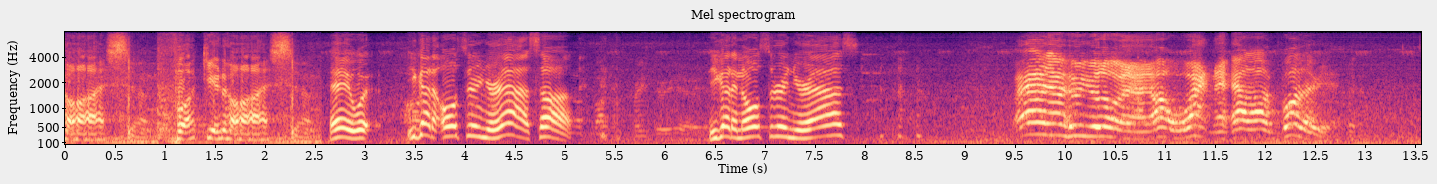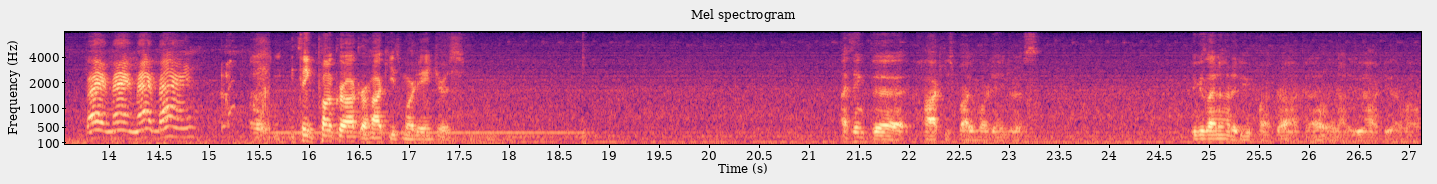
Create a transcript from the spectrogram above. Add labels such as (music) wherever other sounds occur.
awesome. Fucking awesome. Hey, what? You got an ulcer in your ass, huh? You got an ulcer in your ass? I don't know who you're looking at. I'll whack the hell out of both of you. Bang, bang, bang, bang. You think punk rock or hockey is more dangerous? I think that hockey's probably more dangerous. Because I know how to do punk rock, and I don't really know how to do hockey that well.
